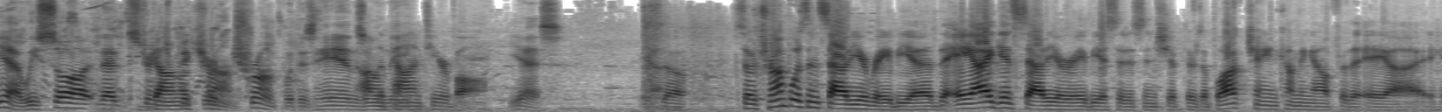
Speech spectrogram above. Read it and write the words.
Yeah, we saw that strange Donald picture Trump. of Trump with his hands on, on, the Palantir ball. Yes. Yeah. So, so Trump was in Saudi Arabia. The AI gets Saudi Arabia citizenship. There's a blockchain coming out for the AI.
